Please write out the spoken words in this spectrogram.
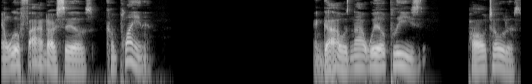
And we'll find ourselves complaining. And God was not well pleased. Paul told us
